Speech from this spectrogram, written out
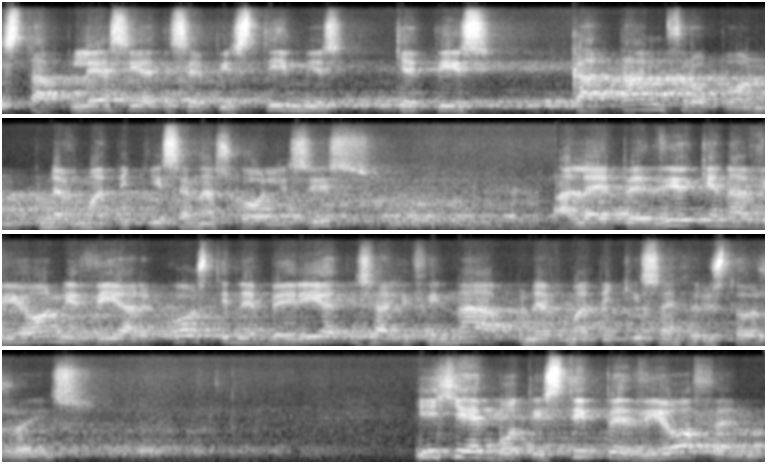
στα πλαίσια της επιστήμης και της κατάνθρωπων πνευματικής ενασχόλησης, αλλά επαιδείωκε να βιώνει διαρκώς την εμπειρία της αληθινά πνευματικής εν Χριστώ ζωής. Είχε εμποτιστεί παιδιόθεν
